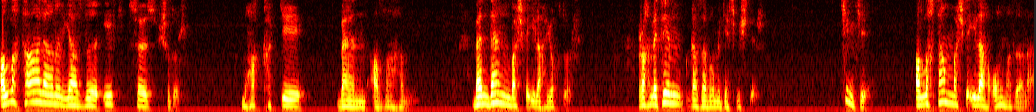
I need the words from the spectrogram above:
Allah Teala'nın yazdığı ilk söz şudur. Muhakkak ki ben Allah'ım. Benden başka ilah yoktur. Rahmetim gazabımı geçmiştir. Kim ki Allah'tan başka ilah olmadığına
